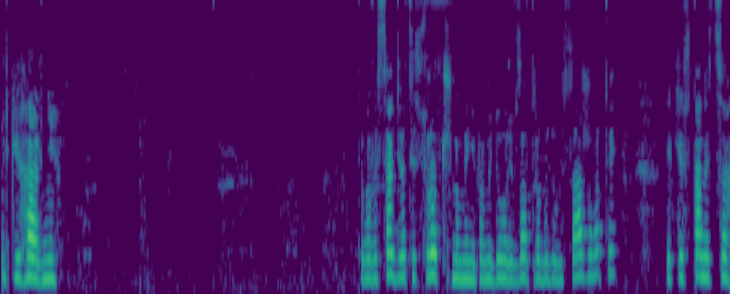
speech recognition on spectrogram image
Такі гарні. Треба висаджувати срочно мені помідорів. Завтра буду висаджувати. Як і останеться,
